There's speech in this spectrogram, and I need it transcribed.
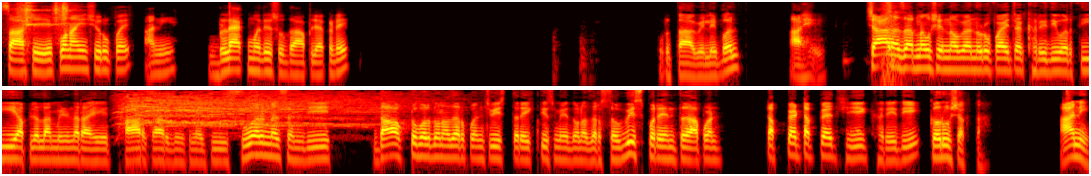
सहाशे एकोणऐंशी रुपये आणि ब्लॅकमध्ये सुद्धा आपल्याकडे कुर्ता अवेलेबल आहे. चार हजार नऊशे नव्याण्णव रुपयाच्या खरेदीवरती आपल्याला मिळणार आहे थार कार जिंकण्याची सुवर्ण संधी. दहा ऑक्टोबर दोन हजार पंचवीस तर एकतीस मे दोन हजार सव्वीस पर्यंत आपण टप्प्याटप्प्यात ही खरेदी करू शकता. आणि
